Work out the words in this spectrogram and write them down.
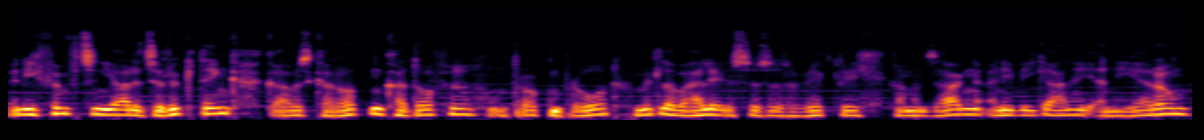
Wenn ich 15 Jahre zurückdenke, gab es Karotten, Kartoffel und Trockenbrot. Mittlerweile ist es also wirklich, kann man sagen, eine vegane Ernährung,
